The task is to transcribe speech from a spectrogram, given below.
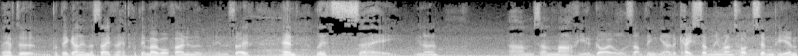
They have to put their gun in the safe and they have to put their mobile phone in the in the safe. And let's say, you know, um, some mafia guy or something, you know, the case suddenly runs hot at 7 p.m.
